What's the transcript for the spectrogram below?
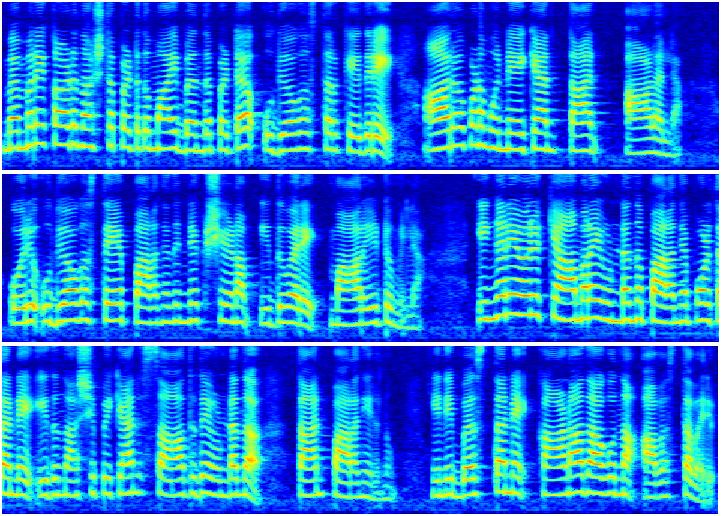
മെമ്മറി കാർഡ് നഷ്ടപ്പെട്ടതുമായി ബന്ധപ്പെട്ട് ഉദ്യോഗസ്ഥർക്കെതിരെ ആരോപണം ഉന്നയിക്കാൻ താൻ ആളല്ല. ഒരു ഉദ്യോഗസ്ഥയെ പറഞ്ഞതിന്റെ ക്ഷീണം ഇതുവരെ മാറിയിട്ടുമില്ല. ഇങ്ങനെയൊരു ക്യാമറയുണ്ടെന്ന് പറഞ്ഞപ്പോൾ തന്നെ ഇത് നശിപ്പിക്കാൻ സാധ്യതയുണ്ടെന്ന് താൻ പറഞ്ഞിരുന്നു. ഇനി ബസ് തന്നെ കാണാതാകുന്ന അവസ്ഥ വരും.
